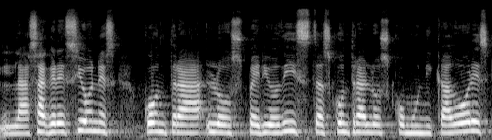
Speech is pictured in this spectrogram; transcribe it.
las agresiones contra los periodistas, contra los comunicadores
